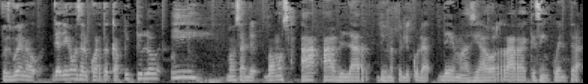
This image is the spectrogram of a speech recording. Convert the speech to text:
pues bueno, ya llegamos al cuarto capítulo y vamos a, vamos a hablar de una película demasiado rara que se encuentra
